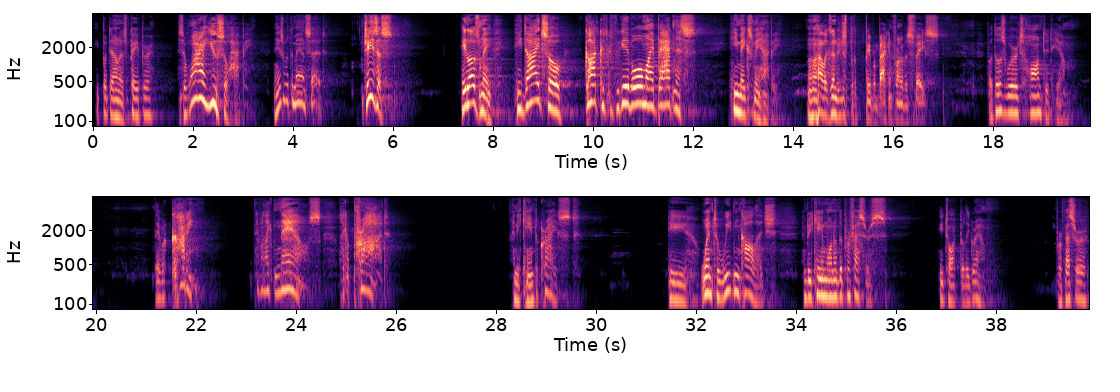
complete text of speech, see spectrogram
He put down his paper and said, Why are you so happy? And here's what the man said Jesus, He loves me. He died so God could forgive all my badness. He makes me happy. Well, Alexander just put the paper back in front of his face. But those words haunted him. They were cutting. They were like nails, like a prod. And he came to Christ. He went to Wheaton College and became one of the professors. He taught Billy Graham, professor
